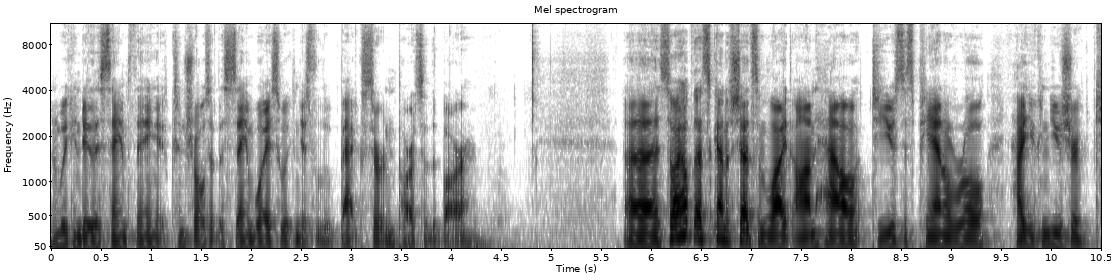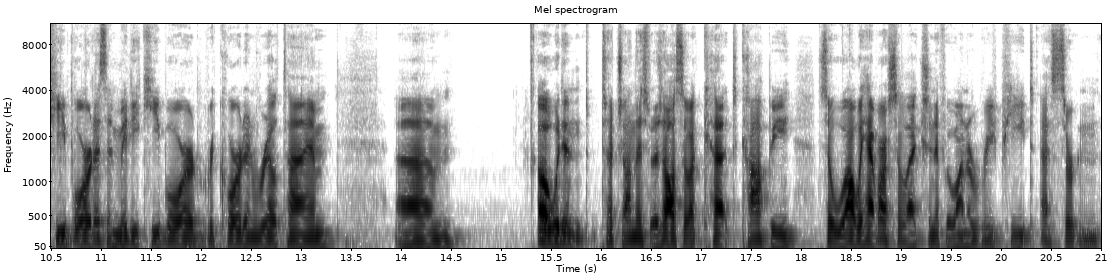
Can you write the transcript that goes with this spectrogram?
and we can do the same thing. It controls it the same way, so we can just loop back certain parts of the bar. Uh, so I hope that's kind of shed some light on how to use this piano roll, how you can use your keyboard as a MIDI keyboard, record in real time. Um, oh, we didn't touch on this, but there's also a cut copy. So while we have our selection, if we want to repeat a certain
